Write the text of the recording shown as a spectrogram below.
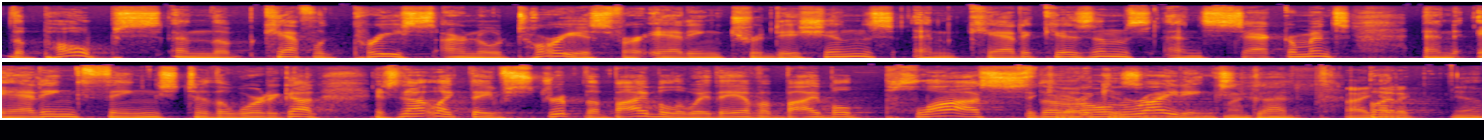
the popes and the Catholic priests are notorious for adding traditions and catechisms and sacraments and adding things to the Word of God. It's not like they've stripped the Bible away. They have a Bible plus The their own writings. My God. I But- got a yeah.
